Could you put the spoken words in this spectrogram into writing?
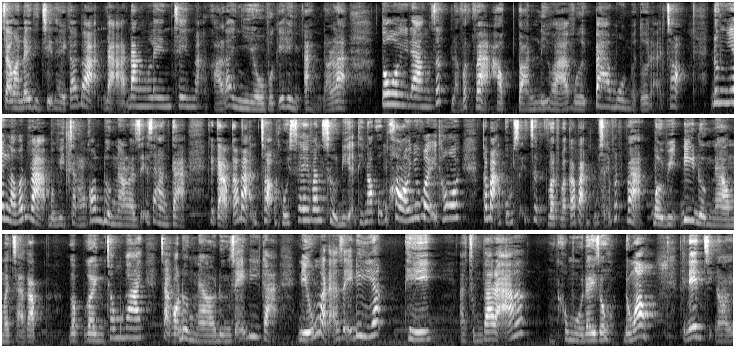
Dạo gần đây thì chị thấy các bạn đã đăng lên trên mạng khá là nhiều với cái hình ảnh đó là tôi đang rất là vất vả học toán lý hóa với ba môn mà tôi đã chọn. Đương nhiên là vất vả bởi vì chẳng có con đường nào là dễ dàng cả. Kể cả các bạn chọn khối C, văn sử, địa thì nó cũng khó như vậy thôi. Các bạn cũng sẽ chật vật và các bạn cũng sẽ vất vả bởi vì đi đường nào mà chả gặp gập ghềnh trong gai chả có đường nào đường dễ đi cả. Nếu mà đã dễ đi á thì à, chúng ta đã không ngồi đây rồi đúng không? Thế nên chị nói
